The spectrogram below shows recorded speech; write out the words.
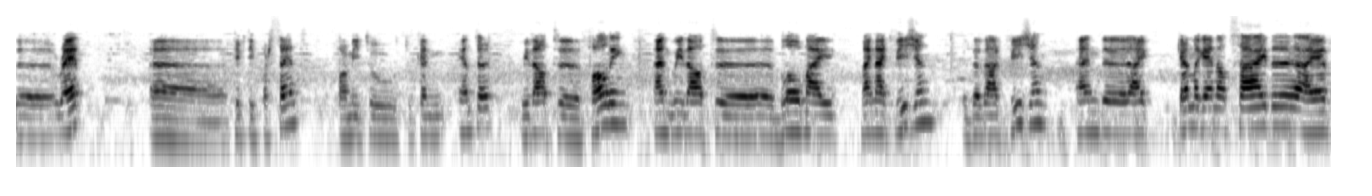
uh, red, 50% uh, for me to to can enter without uh, falling and without uh, blow my my night vision, the dark vision, and I come again outside. I have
